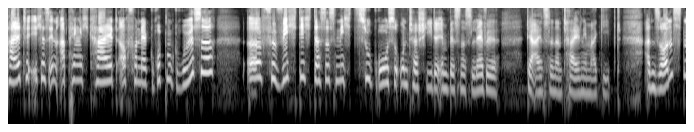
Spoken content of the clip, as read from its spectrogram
halte ich es in Abhängigkeit auch von der Gruppengröße äh, für wichtig, dass es nicht zu große Unterschiede im Business Level der einzelnen Teilnehmer gibt. Ansonsten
